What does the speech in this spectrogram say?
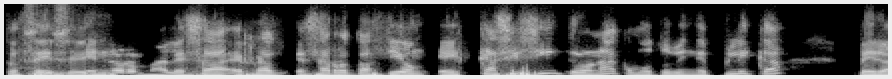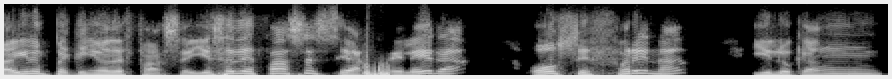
Entonces es normal, esa, esa, rotación es casi síncrona, como tú bien explicas, pero hay un pequeño desfase. Y ese desfase se acelera o se frena. Y lo que, han,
